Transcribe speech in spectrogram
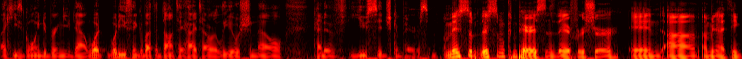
Like he's going to bring you down. What What do you think about the Dont'a Hightower, Leo Chenal kind of usage comparison? I mean, there's some there's some comparisons there for sure, and um, I mean, I think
